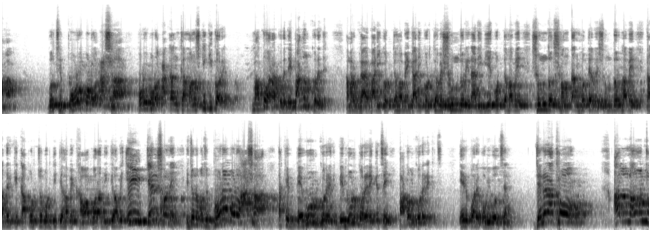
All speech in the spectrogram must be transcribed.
আমাল। বলছে, বড় বড় আশা, বড় বড় আকাঙ্ক্ষা মানুষকে কি করে? মাতোয়ারা করে দেয়, পাগল করে দেয়। আমার বাড়ি করতে হবে, গাড়ি করতে হবে, সুন্দরী নারী বিয়ে করতে হবে, সুন্দর সন্তান হতে হবে, সুন্দরভাবে তাদেরকে কাপড় চোপড় দিতে হবে খাওয়া পরা দিতে হবে, এই টেনশনে। এই জন্য বলছে, বড় বড় আশা তাকে বেহুর করে, বেভুর করে রেখেছে, পাগল করে রেখেছে। এরপরে কবি বলছেন, জেনে রাখো আল মাউতু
